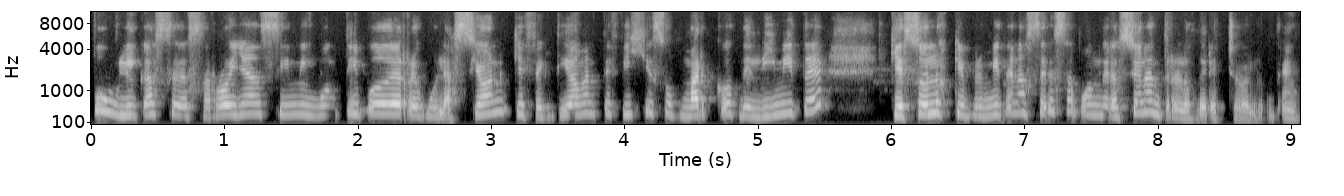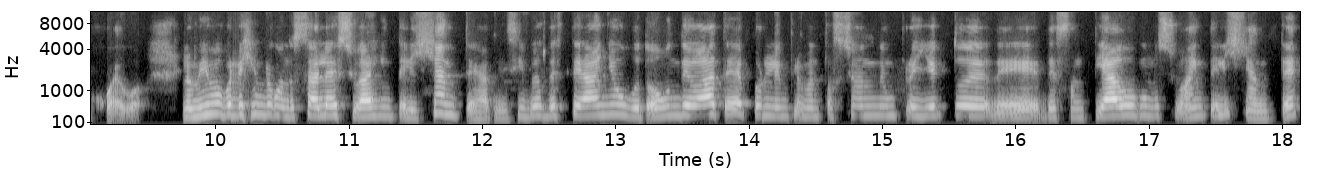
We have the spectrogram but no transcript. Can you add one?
públicas se desarrollan sin ningún tipo de regulación que efectivamente fije esos marcos de límite que son los que permiten hacer esa ponderación entre los derechos en juego. Lo mismo, por ejemplo, cuando se habla de ciudades inteligentes. A principios de este año hubo todo un debate por la implementación de un proyecto de, Santiago como ciudad inteligente.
